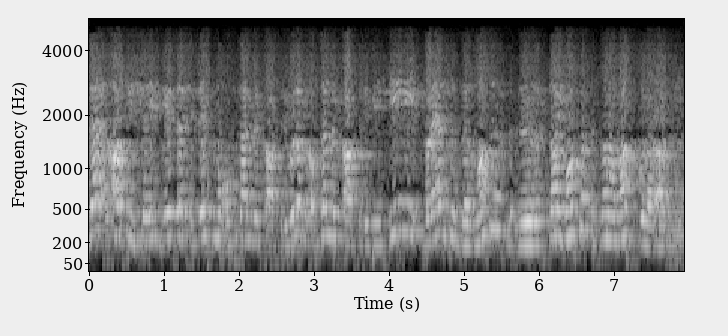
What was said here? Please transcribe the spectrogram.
ده ال artery الشهير جدا اللي اسمه ophthalmic artery بيقول لك ال ophthalmic artery بيديني branches لل muscle لل recti muscle اسمها muscular artery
